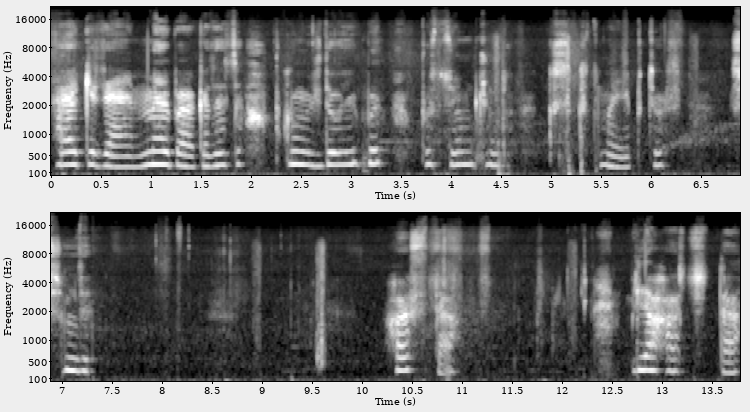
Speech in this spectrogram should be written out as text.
Herkese merhaba arkadaşlar. Bugün videoyu ben basıyorum çünkü kıskırtma yapacağız. Şimdi hasta. Bile hasta.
